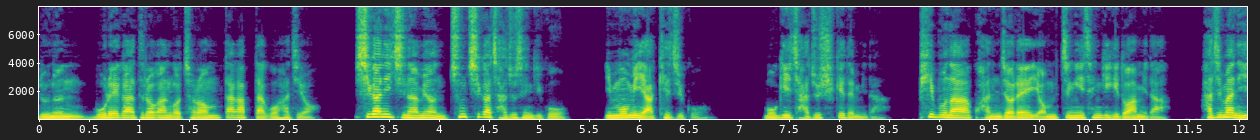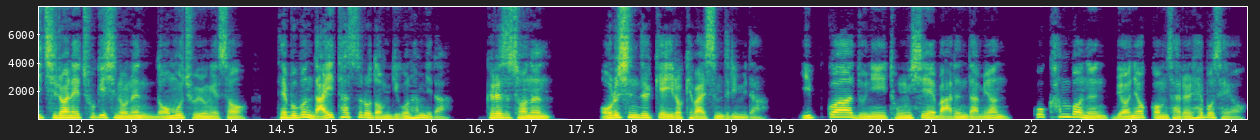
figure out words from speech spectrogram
눈은 모래가 들어간 것처럼 따갑다고 하지요. 시간이 지나면 충치가 자주 생기고 잇몸이 약해지고 목이 자주 쉬게 됩니다. 피부나 관절에 염증이 생기기도 합니다. 하지만 이 질환의 초기 신호는 너무 조용해서 대부분 나이 탓으로 넘기곤 합니다. 그래서 저는 어르신들께 이렇게 말씀드립니다. 입과 눈이 동시에 마른다면 꼭 한 번은 면역 검사를 해보세요.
